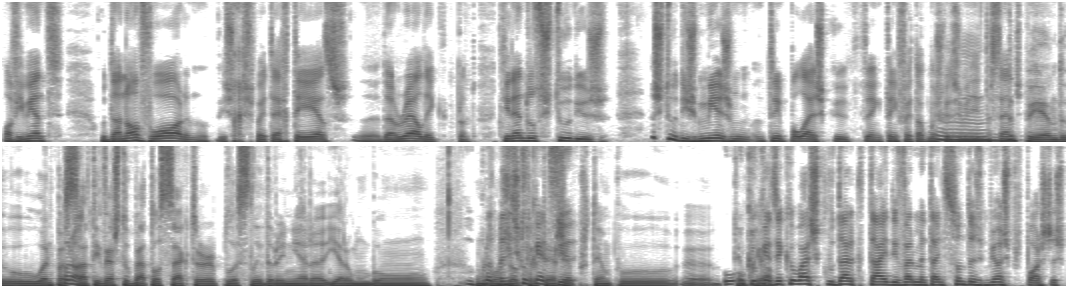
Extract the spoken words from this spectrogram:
obviamente o Dawn of War, no que diz respeito a RTS, eh, da Relic, pronto, tirando os estúdios, os estúdios mesmo AAAs que têm, têm feito algumas coisas muito interessantes. Depende. O ano passado Pronto. tiveste o Battle Sector pela Slytherin e era, e era um bom, um Pronto, bom jogo que eu dizer- por tempo. eh, O, o tempo que eu real. quero dizer é que eu acho que o Dark Tide e o Vermintide são das melhores propostas,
